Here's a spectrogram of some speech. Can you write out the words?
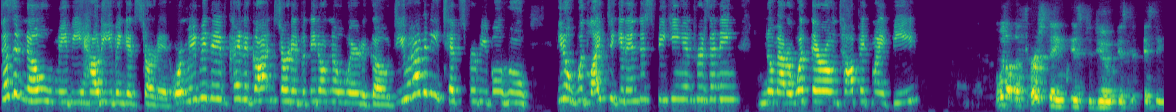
doesn't know maybe how to even get started, or maybe they've kind of gotten started but they don't know where to go. Do you have any tips for people who you know would like to get into speaking and presenting, no matter what their own topic might be? Well, the first thing is to do is to, is to,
